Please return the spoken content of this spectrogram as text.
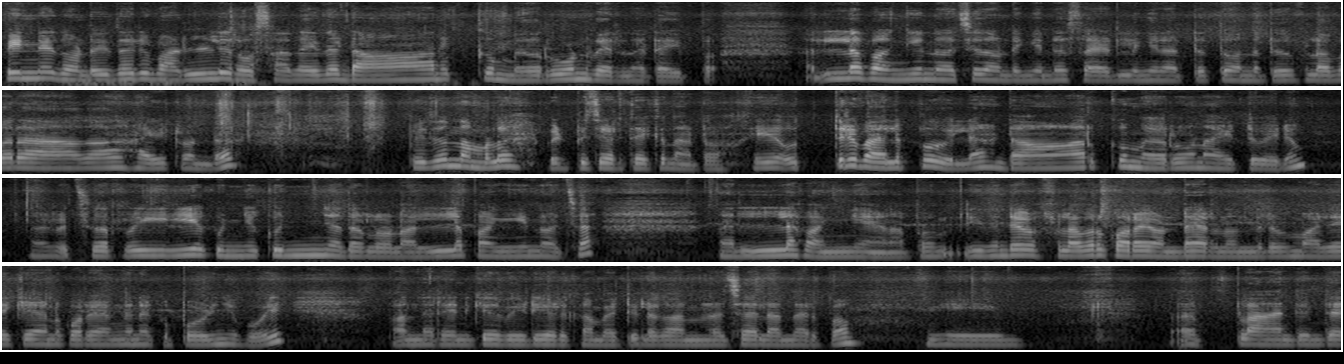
പിന്നെ ഇതുണ്ട്. ഇതൊരു വള്ളി റോസ്. അതായത് ഡാർക്ക് മെറൂൺ വരുന്ന ടൈപ്പ് നല്ല ഭംഗിയെന്ന് വെച്ചതുണ്ടെങ്കിൽ ഇങ്ങനെ സൈഡിൽ ഇങ്ങനെ അറ്റത്ത് വന്നിട്ട് ഫ്ലവർ ആകാൻ ഹൈറ്റുണ്ട് അപ്പോൾ ഇത് നമ്മൾ പിടിപ്പിച്ചെടുത്തേക്കുന്ന കേട്ടോ. ഈ ഒത്തിരി വലുപ്പമില്ല ഡാർക്ക് മെറൂൺ ആയിട്ട് വരും. ചെറിയ കുഞ്ഞു കുഞ്ഞു അതകളുള്ള നല്ല ഭംഗിയെന്ന് വെച്ചാൽ നല്ല ഭംഗിയാണ്. അപ്പം ഇതിന്റെ ഫ്ലവർ കുറേ ഉണ്ടായിരുന്നു. അന്നേരം മഴയൊക്കെയാണ് കുറേ അങ്ങനെയൊക്കെ പൊഴിഞ്ഞു പോയി. അപ്പം അന്നേരം എനിക്ക് വീഡിയോ എടുക്കാൻ പറ്റില്ല കാരണം എന്ന് വെച്ചാൽ അന്നേരം ഇപ്പം ഈ പ്ലാന്റിന്റെ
